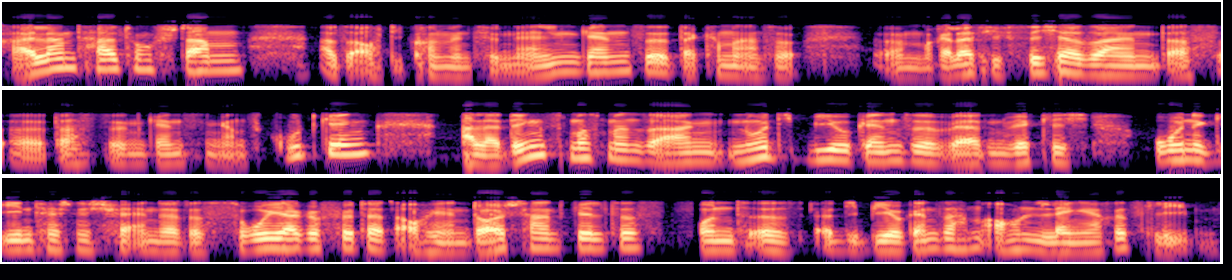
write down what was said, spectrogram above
Freilandhaltung stammen, also auch die konventionellen Gänse. Da kann man also ähm, relativ sicher sein, dass äh, das den Gänsen ganz gut ging. Allerdings muss man sagen, nur die Biogänse werden wirklich ohne gentechnisch verändertes Soja gefüttert. Auch hier in Deutschland gilt es. Und äh, die Biogänse haben auch ein längeres Leben.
